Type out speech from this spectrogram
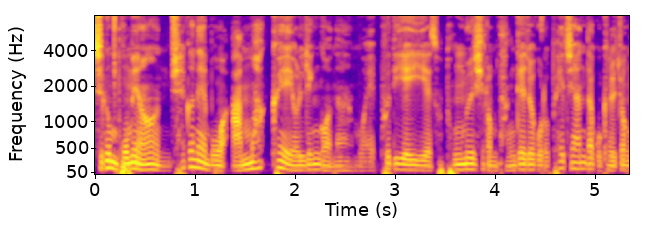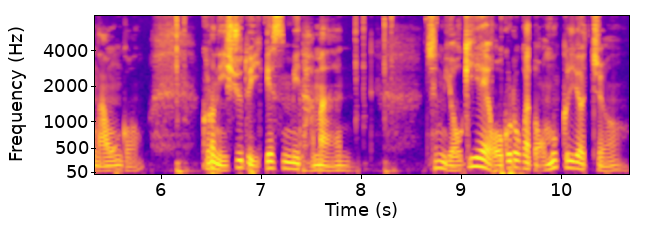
지금 보면 최근에 뭐 암학회 열린 거나 뭐 FDA에서 동물 실험 단계적으로 폐지한다고 결정 나온 거 그런 이슈도 있겠습니다만 지금 여기에 어그로가 너무 끌렸죠.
